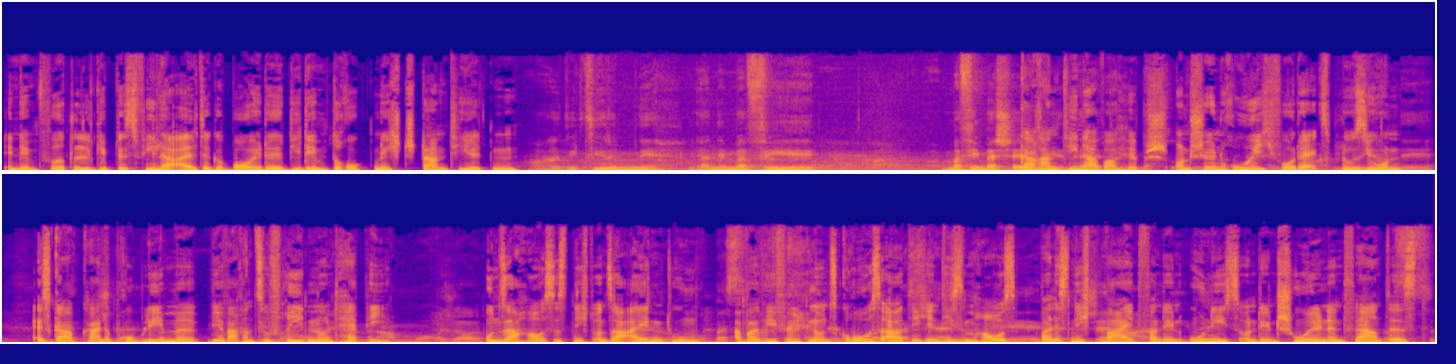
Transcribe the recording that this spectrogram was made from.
In dem Viertel gibt es viele alte Gebäude, die dem Druck nicht standhielten. Karantina war hübsch und schön ruhig vor der Explosion. Es gab keine Probleme, wir waren zufrieden und happy. Unser Haus ist nicht unser Eigentum, aber wir fühlten uns großartig in diesem Haus, weil es nicht weit von den Unis und den Schulen entfernt ist.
